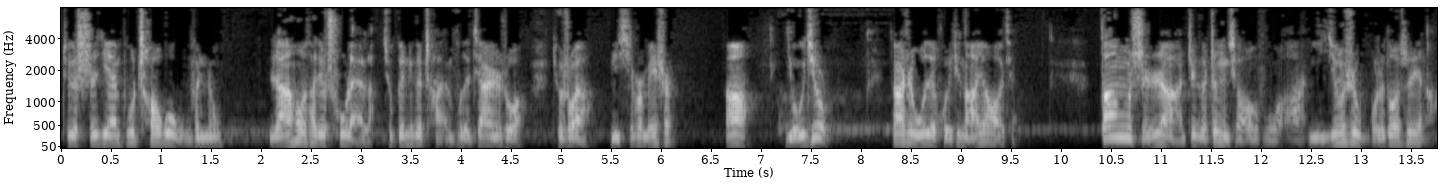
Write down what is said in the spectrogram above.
这个时间不超过五分钟，然后她就出来了，就跟这个产妇的家人说，就说呀，你媳妇儿没事啊，有救。但是我得回去拿药去。当时啊，这个郑樵夫啊已经是五十多岁了。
